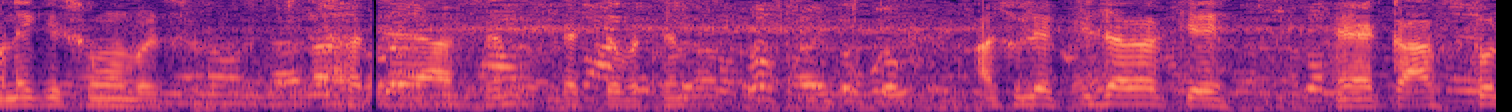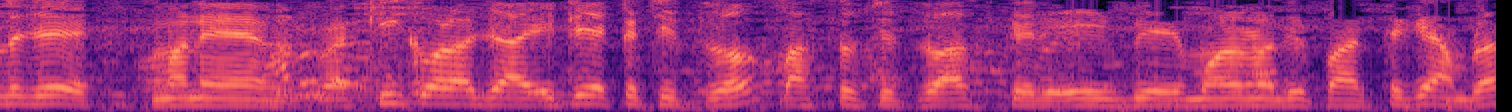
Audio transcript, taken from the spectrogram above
অনেকে সমবের সাথে আসেন দেখতে পাচ্ছেন। আসলে একটি জায়গাকে কাজ করলে যে মানে কি করা যায়, এটাই একটা চিত্র, বাস্তব চিত্র আজকের এই মরা নদী পার থেকে আমরা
